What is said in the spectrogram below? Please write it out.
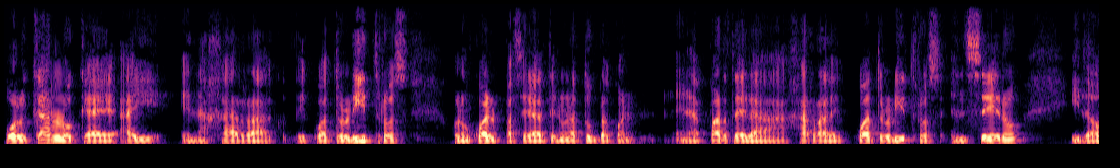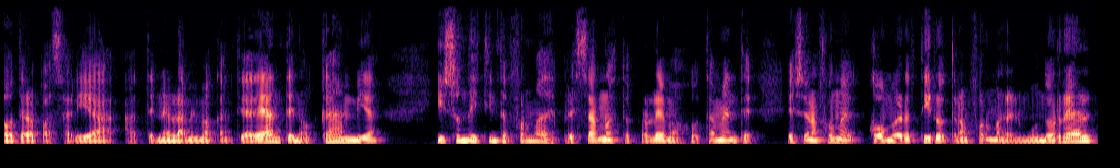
volcar lo que hay en la jarra de 4 litros, con lo cual pasaría a tener una tupla con, en la parte de la jarra de 4 litros en cero y la otra pasaría a tener la misma cantidad de antes, no cambia. Y son distintas formas de expresar nuestros problemas, justamente. Es una forma de convertir o transformar el mundo real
